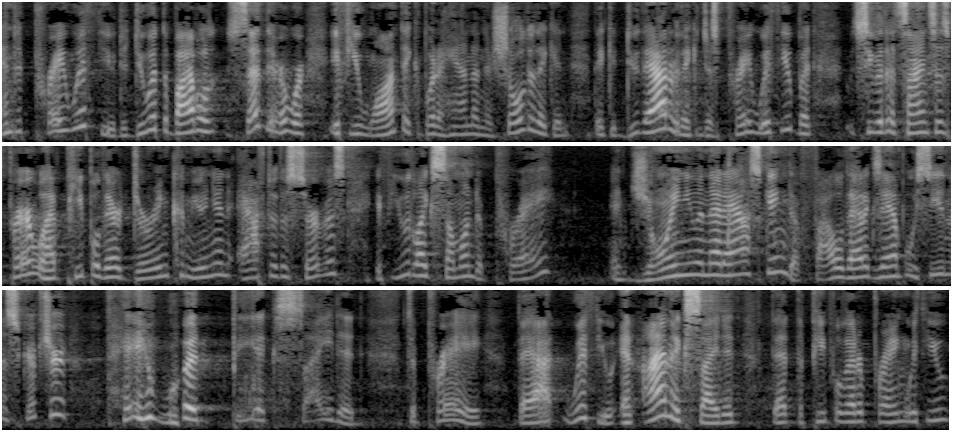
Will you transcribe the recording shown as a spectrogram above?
and to pray with you, to do what the Bible said there, where if you want, they could put a hand on their shoulder, they could, they could do that, or they could just pray with you. But see what that sign says prayer? We'll have people there during communion, after the service. If you would like someone to pray and join you in that asking, to follow that example we see in the scripture, they would be excited to pray that with you. And I'm excited that the people that are praying with you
